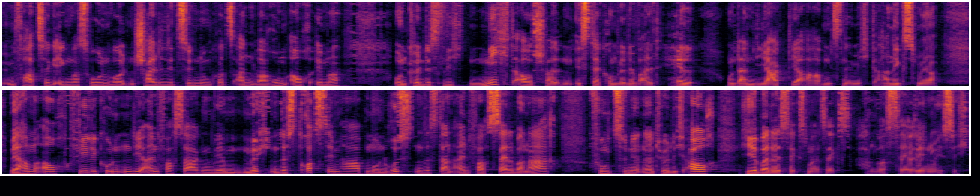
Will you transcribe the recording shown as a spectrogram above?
im Fahrzeug irgendwas holen wollt schaltet die Zündung kurz an, warum auch immer, und könnt das Licht nicht ausschalten, ist der komplette Wald hell und dann jagt ihr abends nämlich gar nichts mehr. Wir haben auch viele Kunden, die einfach sagen, wir möchten das trotzdem haben und rüsten das dann einfach selber nach. Funktioniert natürlich auch. Hier bei der 6x6 haben wir es serienmäßig.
